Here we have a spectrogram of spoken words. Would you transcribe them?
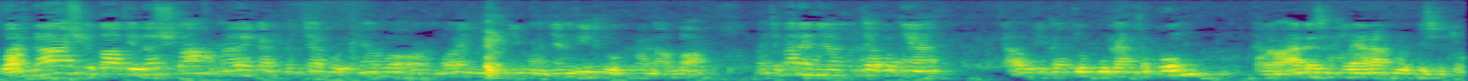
Warna syitati nashta Malaikat pencabut nyawa orang-orang yang beriman Yang rindu kepada Allah Macam mana yang mencabutnya Kalau kita tumpukan tepung Kalau ada sehelai rambut di situ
